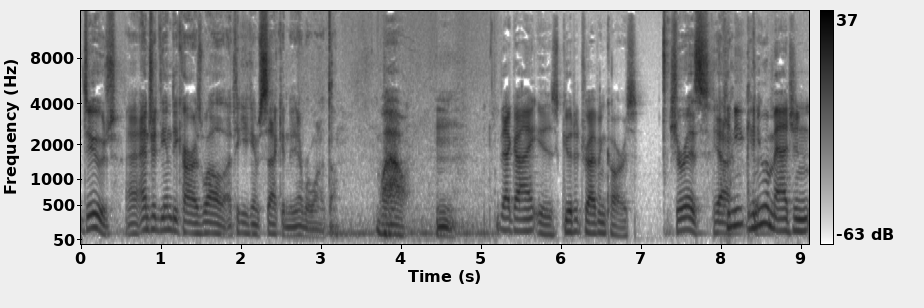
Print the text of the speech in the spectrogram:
dude. Uh, entered the IndyCar as well. I think he came second. He never won it though. Wow. Mm. That guy is good at driving cars. Sure is. Yeah. Can you can you imagine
